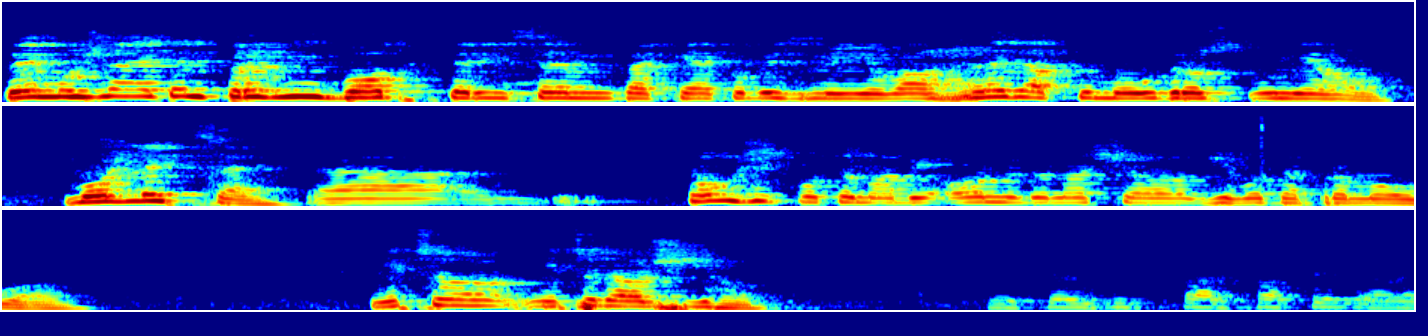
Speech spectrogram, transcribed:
to je možná i ten první bod, který jsem tak jakoby zmiňoval, hledat tu moudrost u něho, modlit se, toužit potom, aby on do našeho života promlouval. Něco, něco dalšího. Jsem říct pár facek, ale...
